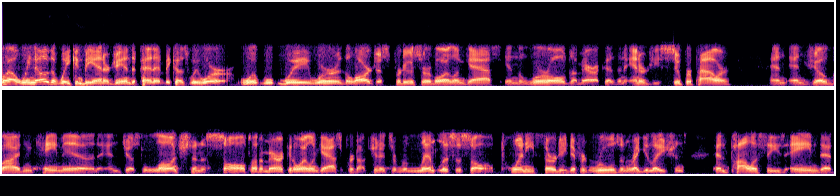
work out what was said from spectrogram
Well, we know that we can be energy independent because we were. We, we were the largest producer of oil and gas in the world. America is an energy superpower. And, and Joe Biden came in and just launched an assault on American oil and gas production. It's a relentless assault 20, 30 different rules and regulations and policies aimed at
